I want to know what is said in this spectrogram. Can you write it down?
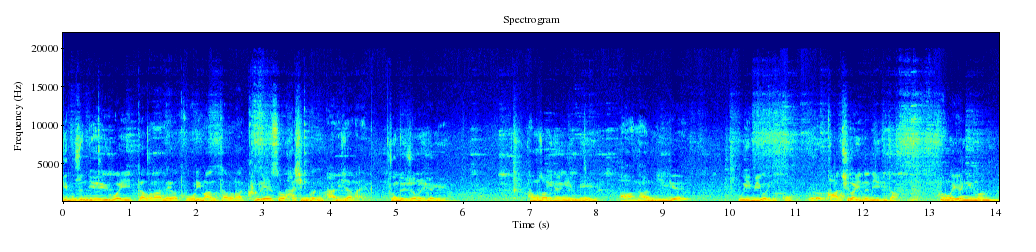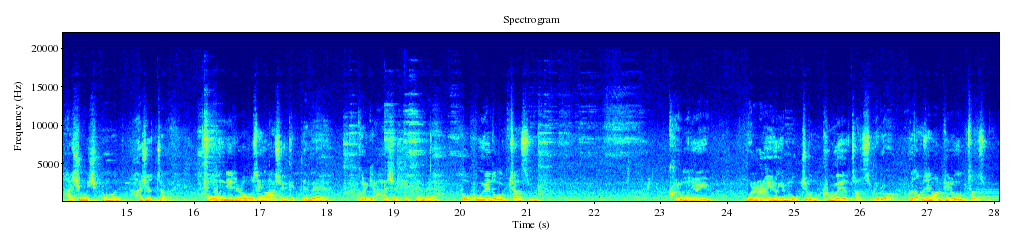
그게 무슨 여유가 있다거나 내가 돈이 많다거나 그래서 하신 건 아니잖아요. 근데 저는 형님, 항상 형님이, 아, 난 이게 의미가 있고 가치가 있는 일이다. 그리고 형님은 하시고 싶은 건 하셨잖아요. 좋은 일이라고 생각하셨기 때문에 그렇게 하셨기 때문에 또 후회도 없지 않습니까? 그러면 형님 원래 형님 목적은 그거였지 않습니까? 그럼. 그다음 생각할 필요 없지 않습니까?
